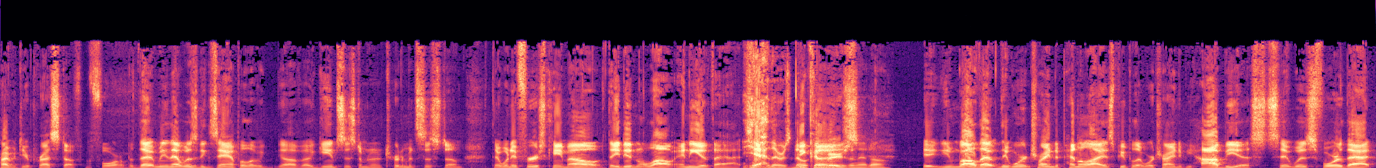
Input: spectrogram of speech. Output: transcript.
Privateer Press stuff before, but that I mean that was an example of a, of a game system and a tournament system that when it first came out they didn't allow any of that. yeah, there was no conversion at all. it, while that they weren't trying to penalize people that were trying to be hobbyists, it was for that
